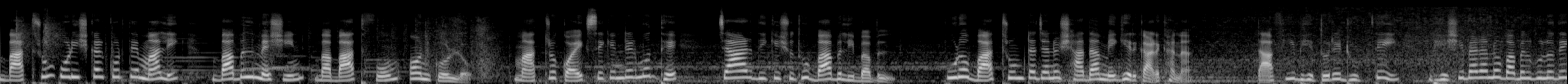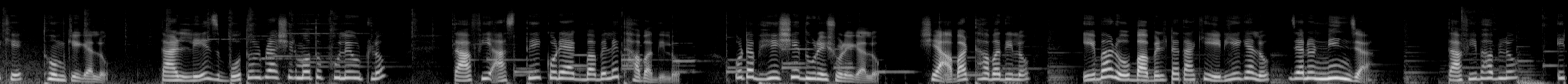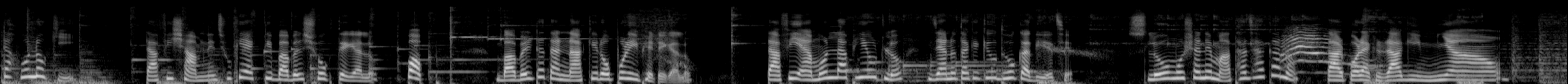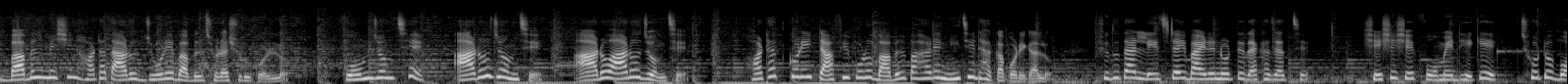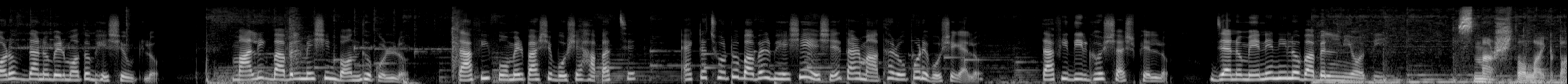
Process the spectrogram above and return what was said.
Bathroom পরিষ্কার করতে মালিক বাবল মেশিন বা বাথ ফোম অন করল। মাত্র কয়েক সেকেন্ডের মধ্যে চারদিকে শুধু বাবলি বাবল। পুরো বাথরুমটা যেন সাদা মেঘের কারখানা। তাফি ভেতরে ঢুকতেই ভেসে বেড়ানো বাবলগুলো দেখে থমকে গেল। তার লেজ বোতল ব্রাশের মতো ফুলে উঠল। তাফি আস্তে করে এক বাবেলে থাবা দিল। ওটা ভেসে দূরে সরে গেল। সে আবার থাবা দিল। এবারও বাবেলটা তাকে এড়িয়ে গেল যেন নিনজা। তাফি ভাবল, এটা হলো কি? টাফি সামনে ঝুঁকে একটি বাবেল শোকতে গেল। পপ! বাবেলটা তার নাকের ওপরেই ফেটে গেল। টাফি এমন লাফিয়ে উঠল যেন তাকে কেউ ধোকা দিয়েছে। স্লো মোশনে মাথা ঝাঁকানো, তারপর এক রাগী মিয়াও। বাবেল মেশিন হঠাৎ আরও জোরে বাবেল ছোড়া শুরু করল। ফোম জমছে আরও জমছে আরও আরও জমছে। হঠাৎ করেই টাফি পুরো বাবেল পাহাড়ের নিচে ঢাকা পড়ে গেল। শুধু তার লেজটাই বাইরে নড়তে দেখা যাচ্ছে। শেষে সে ফোমে ঢেকে ছোট বরফ দানবের মতো ভেসে উঠল। মালিক বাবেল মেশিন বন্ধ করল। তাফি ফোমের পাশে বসে হাঁপাচ্ছে। একটা ছোট বাবেল ভেসে এসে তার মাথার ওপরে বসে গেল। তাফি দীর্ঘশ্বাস ফেলল। যেন মেনে নিল বাবেল নিয়তি। Smash the.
